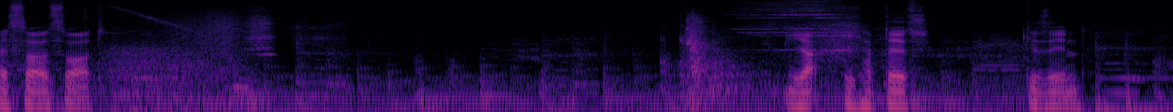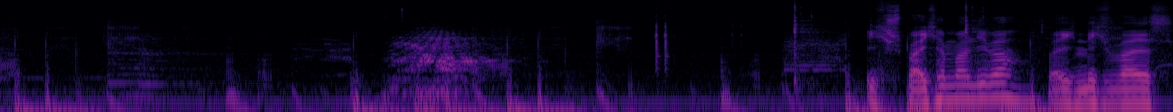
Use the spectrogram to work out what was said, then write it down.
I saw a sword. Ja, ich hab das gesehen. Ich speichere mal lieber, weil ich nicht weiß.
